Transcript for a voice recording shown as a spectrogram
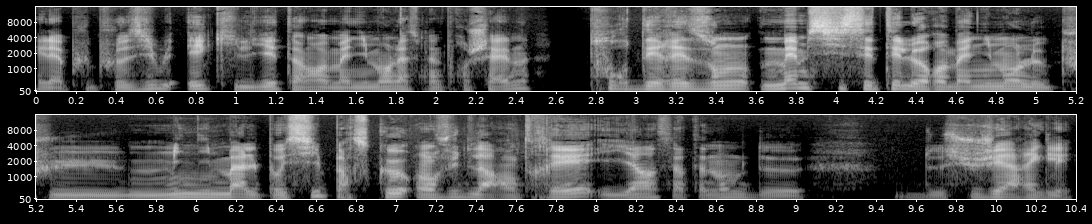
et la plus plausible est qu'il y ait un remaniement la semaine prochaine pour des raisons, même si c'était le remaniement le plus minimal possible, parce qu'en vue de la rentrée, il y a un certain nombre de, de sujets à régler.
